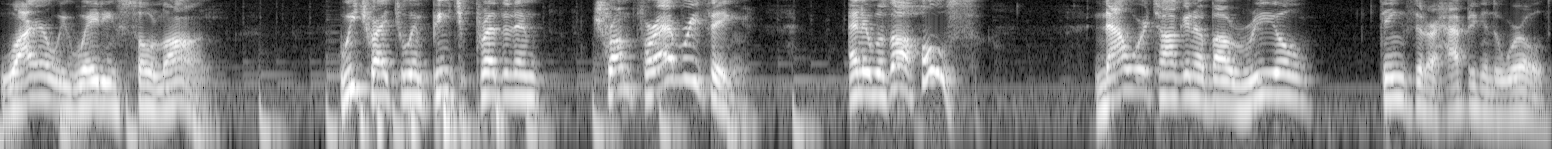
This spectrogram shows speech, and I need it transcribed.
Why are we waiting so long? We tried to impeach President Trump for everything, and it was a hoax. Now we're talking about real things that are happening in the world.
